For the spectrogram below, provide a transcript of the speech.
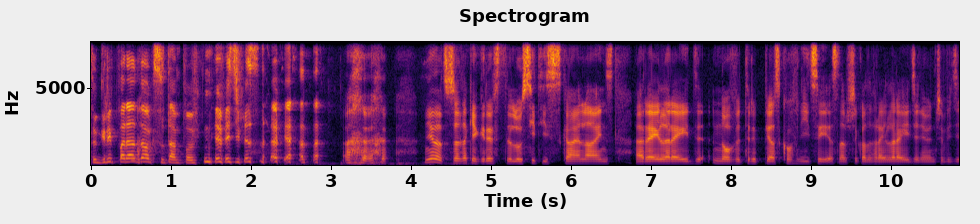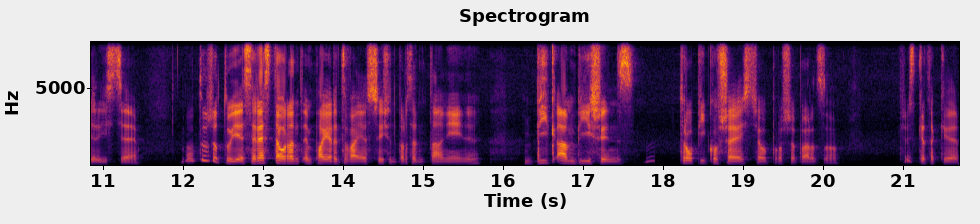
To gry paradoksu tam powinny być wystawiane. Nie no, to są takie gry w stylu City Skylines, Rail Raid, nowy tryb piaskownicy jest na przykład w Rail Raidzie, nie wiem czy widzieliście. No dużo tu jest. Restaurant Empire 2 jest 60% taniej, nie? Big Ambitions, Tropico 6, o proszę bardzo. Wszystkie takie...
